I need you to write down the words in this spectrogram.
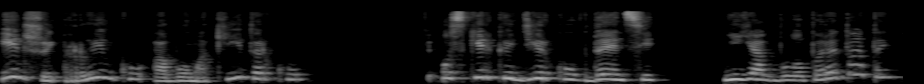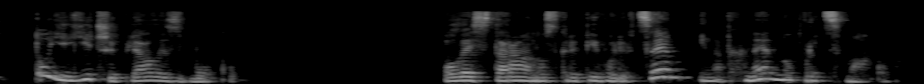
інший ринку або макітерку. Оскільки дірку в денці ніяк було передати, то її чіпляли збоку. Олесь старанно скрипів олівцем і натхненно присмакував.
